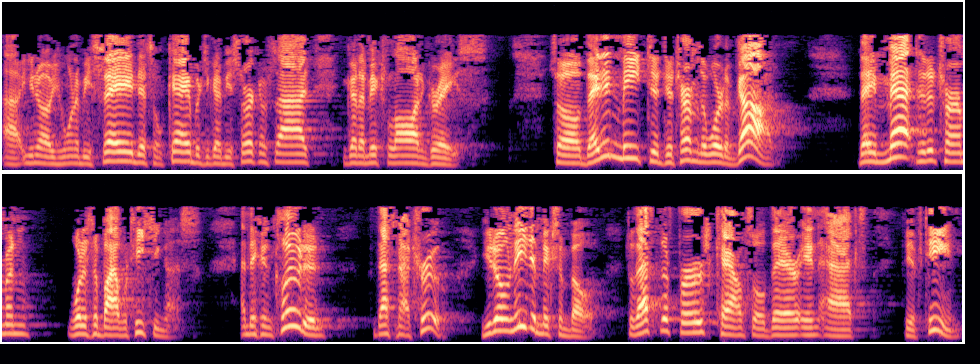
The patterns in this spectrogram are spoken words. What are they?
uh, you know, you want to be saved, that's okay, but you got to be circumcised. You got to mix law and grace. So they didn't meet to determine the Word of God. They met to determine what is the Bible teaching us? And they concluded that's not true. You don't need to mix them both. So that's the first council there in Acts 15.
